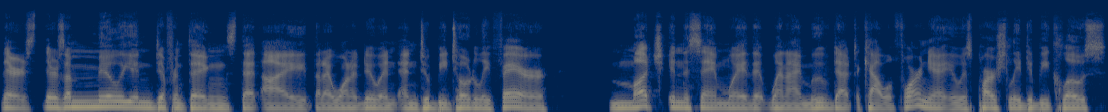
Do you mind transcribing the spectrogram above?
there's there's a million different things that I that I want to do, and and to be totally fair, much in the same way that when I moved out to California, it was partially to be close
